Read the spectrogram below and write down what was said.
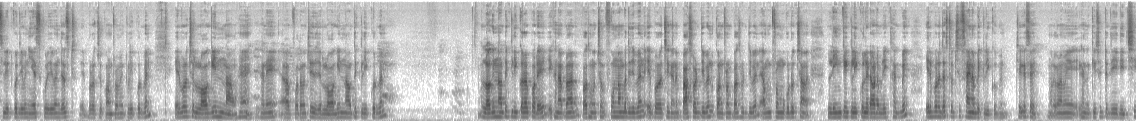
সিলেক্ট করে দেবেন ইয়েস করে দেবেন জাস্ট এরপর হচ্ছে কনফার্মে ক্লিক করবেন। এরপর হচ্ছে লগ ইন নাও হ্যাঁ? এখানে প্রথমে হচ্ছে যে লগ ইন নাওতে ক্লিক করবেন। লগ ইন নাওতে ক্লিক করার পরে এখানে আপনার প্রথম হচ্ছে ফোন নাম্বার দিয়ে দেবেন। এরপর হচ্ছে এখানে পাসওয়ার্ড দিবেন কনফার্ম পাসওয়ার্ড দিবেন। এবং প্রোমো কোড হচ্ছে লিঙ্কে ক্লিক করলে এটা অটোমেটিক থাকবে। এরপরে জাস্ট হচ্ছে সাইন আপে ক্লিক করবেন, ঠিক আছে? মনে করেন আমি এখানে কিছু একটা দিয়ে দিচ্ছি।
